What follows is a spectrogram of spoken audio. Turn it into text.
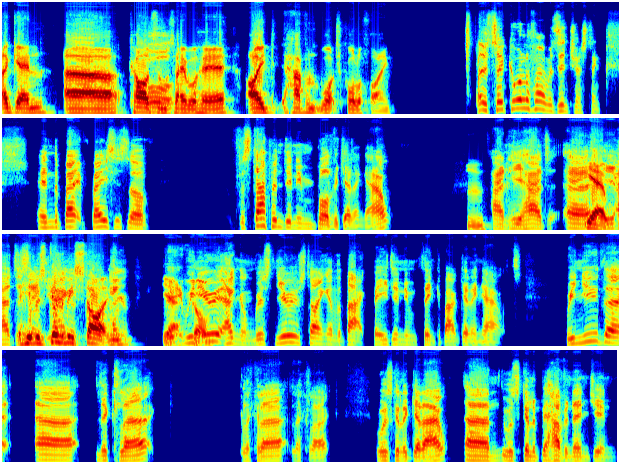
again uh cards on the table here I haven't watched qualifying Oh, So qualifying was interesting, in the ba- basis of Verstappen didn't even bother getting out, Hmm. and he had uh, yeah he, had he was going to be starting on, yeah we, we go on. knew, hang on, we knew he was starting at the back, but he didn't even think about getting out. We knew that uh, Leclerc, Leclerc, Leclerc was going to get out. Um, was going to have an engine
